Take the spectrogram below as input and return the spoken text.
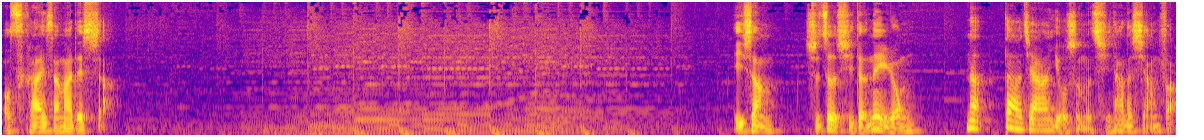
奥斯卡萨马德莎。以上是这期的内容。那大家有什么其他的想法，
